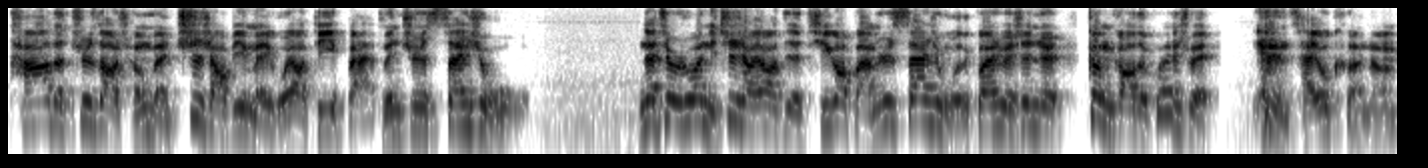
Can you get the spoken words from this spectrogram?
它的制造成本至少比美国要低百分之三十五，那就是说你至少要提高百分之三十五的关税，甚至更高的关税 才有可能。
